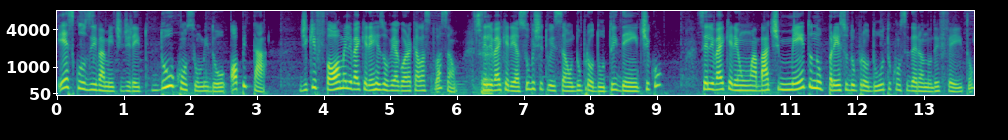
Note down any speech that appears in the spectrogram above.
exclusivamente direito do consumidor optar de que forma ele vai querer resolver agora aquela situação. Se Certo. ele vai querer a substituição do produto idêntico, se ele vai querer um abatimento no preço do produto, considerando o defeito,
